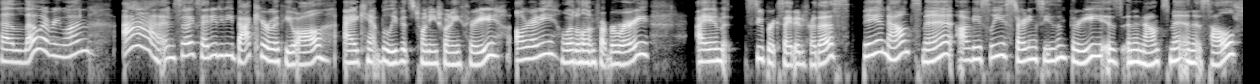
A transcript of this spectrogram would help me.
Hello, everyone. Ah, I'm so excited to be back here with you all. I can't believe it's 2023 already, let alone February. I am super excited for this. Big announcement. Obviously, starting season three is an announcement in itself.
